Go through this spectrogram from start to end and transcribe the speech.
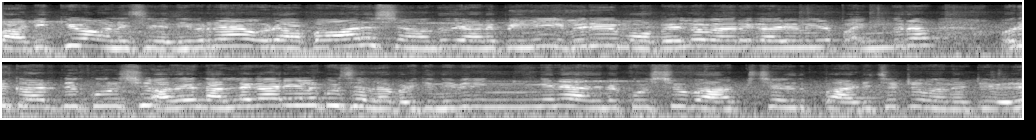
പഠിക്കുകയാണ് ചെയ്യുന്നത്. ഇവരുടെ ഒരു അപാര ശാന്തതയാണ്. പിന്നെ ഇവർ മൊബൈലോ വേറെ കാര്യങ്ങളോ ഭയങ്കര ഒരു കാര്യത്തെക്കുറിച്ച് അതായത് നല്ല കാര്യങ്ങളെക്കുറിച്ചല്ല പഠിക്കുന്നത്. ഇവരിങ്ങനെ അതിനെക്കുറിച്ച് വർക്ക് ചെയ്ത് പഠിച്ചിട്ട് വന്നിട്ട് ഇവർ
